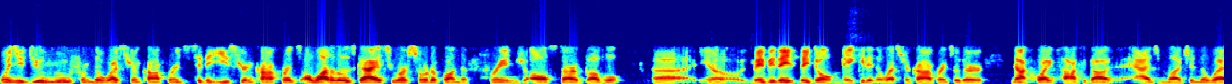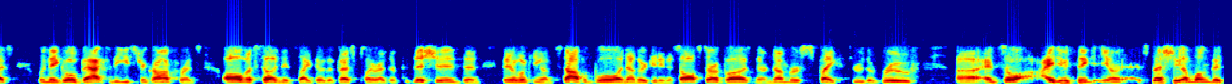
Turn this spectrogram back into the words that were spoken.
when you do move from the Western Conference to the Eastern Conference, a lot of those guys who are sort of on the fringe All-Star bubble, uh, you know, maybe they, they don't make it in the Western Conference or they're not quite talked about as much in the West. When they go back to the Eastern Conference, all of a sudden it's like they're the best player at their positions and they're looking unstoppable and now they're getting this all-star buzz and their numbers spike through the roof. Uh, and so I do think, you know, especially among the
